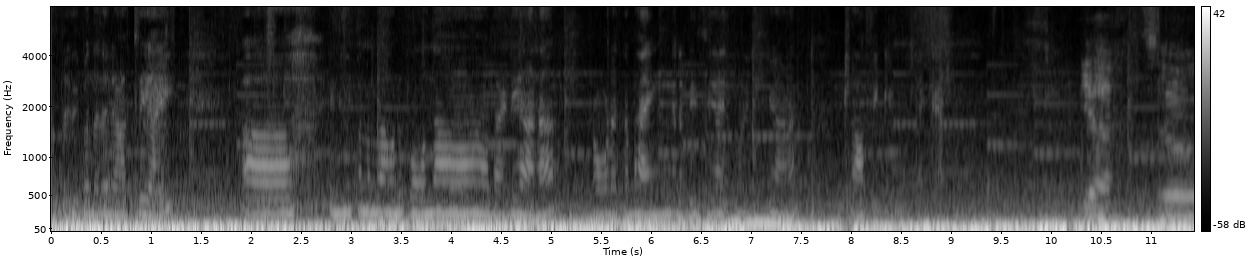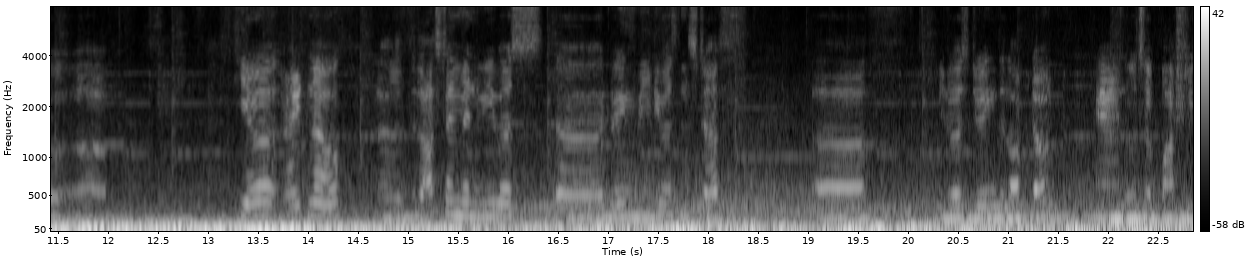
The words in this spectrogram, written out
അപ്പോൾ ഇതിപ്പം നല്ല രാത്രിയായി. ഇനിയിപ്പം നമ്മൾ അങ്ങോട്ട് പോകുന്ന വഴിയാണ് ബിസി ആയിക്കൊണ്ടിരിക്കുകയാണ് ട്രാഫിക്കും ഒക്കെ Yeah. So uh, here right now, uh, the last time when we was uh, doing videos and stuff, uh, it was during the lockdown and also partial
